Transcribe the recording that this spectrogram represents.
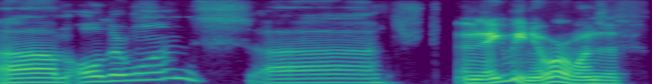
Um, older ones. Uh, and they could be newer ones if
